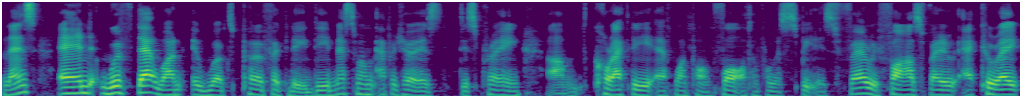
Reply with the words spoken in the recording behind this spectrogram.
lens. And with that one, it works perfectly. The maximum aperture is displaying um, correctly f1.4 autofocus speed is very fast, very accurate.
